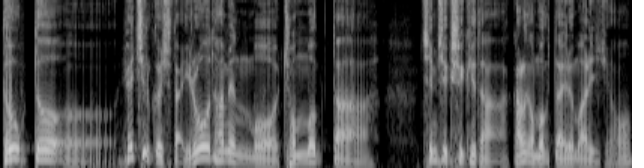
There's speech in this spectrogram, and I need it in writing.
더욱더 어, 해칠 것이다. 이러하면 뭐 좀 먹다, 침식시키다, 갉아먹다 이런 말이죠.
